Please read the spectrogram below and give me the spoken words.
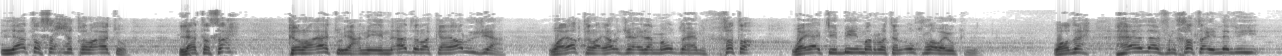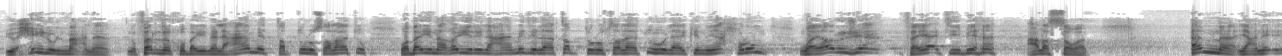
لا تصح قراءته. لا تصح قراءته يعني إن أدرك يرجع ويقرأ يرجع إلى موضع الخطأ ويأتي به مرة أخرى ويكمل. واضح؟ هذا في الخطأ الذي يحيل المعنى. نفرق بين العامد تبطل صلاته وبين غير العامد لا تبطل صلاته لكن يحرم ويرجع فيأتي بها على الصواب. أما يعني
